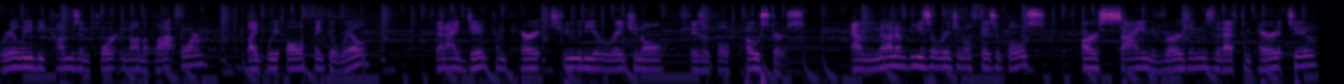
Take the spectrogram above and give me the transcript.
really becomes important on the platform, like we all think it will, then I did compare it to the original physical posters. Now, none of these original physicals are signed versions that I've compared it to,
